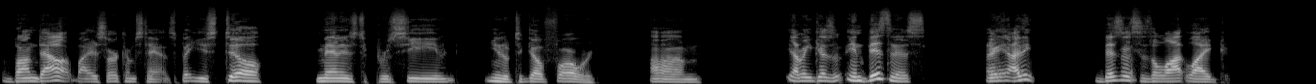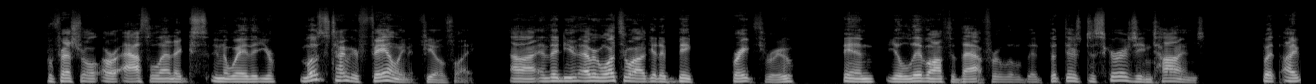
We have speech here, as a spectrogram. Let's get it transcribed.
bummed out by a circumstance, but you still manage to proceed, you know, to go forward. Um I mean, because in business, I mean, I think business is a lot like professional or athletics in a way that you're most of the time you're failing, it feels like. Uh, and then you every once in a while get a big breakthrough and you live off of that for a little bit. But there's discouraging times. But I,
